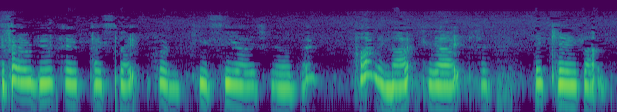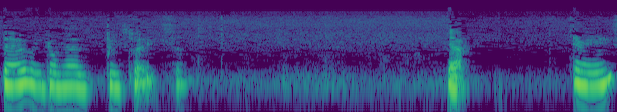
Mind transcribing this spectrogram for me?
If I would do play past like on PC, I would know, but probably not, because I, the kids there, we don't have free strikes, so. Yeah. Anyways.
